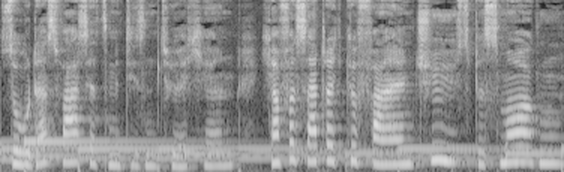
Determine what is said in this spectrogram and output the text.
So, das war's jetzt mit diesem Türchen. Ich hoffe, es hat euch gefallen. Tschüss, bis morgen.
